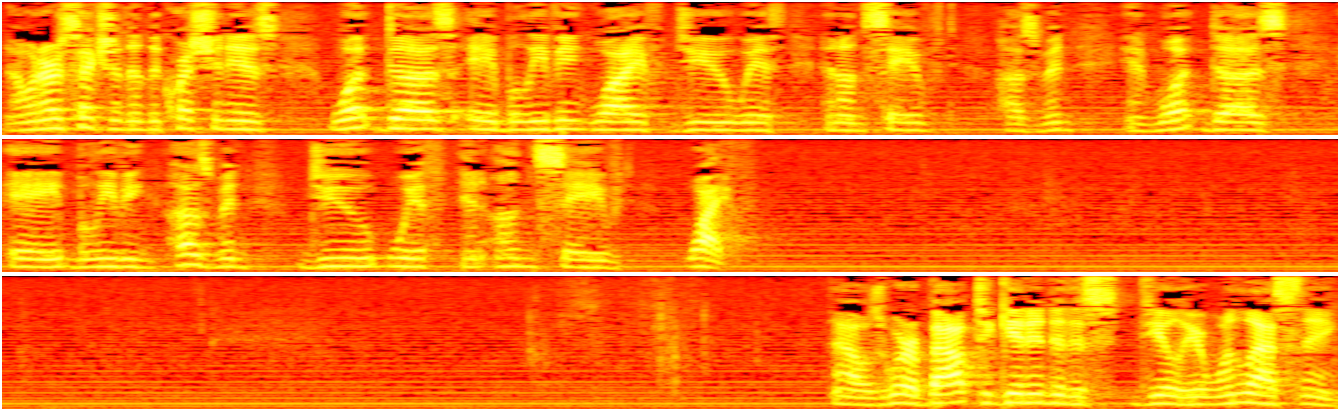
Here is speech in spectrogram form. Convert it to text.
Now, in our section, then the question is what does a believing wife do with an unsaved husband? And what does a believing husband do with an unsaved wife? Now, as we're about to get into this deal here, one last thing.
